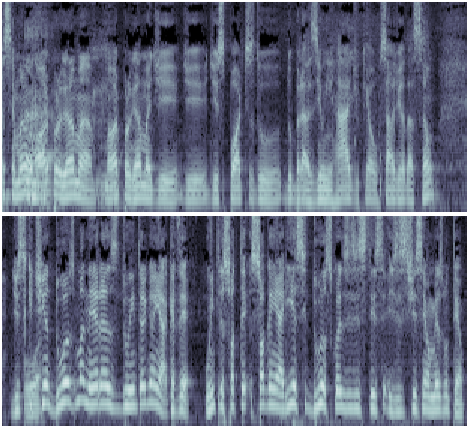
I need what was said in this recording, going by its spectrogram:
a semana, no É. maior programa, maior programa de, de, de esportes do, do Brasil em rádio, que é o Sala de Redação, disse que Boa. tinha duas maneiras do Inter ganhar. Quer dizer, o Inter só, te- só ganharia se duas coisas existissem, existissem ao mesmo tempo.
